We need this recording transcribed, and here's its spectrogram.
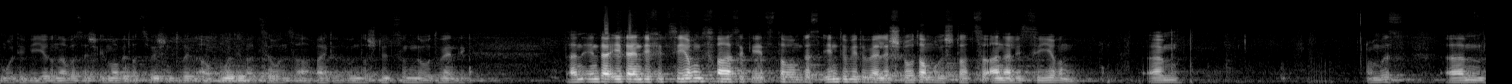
motivieren. Aber es ist immer wieder zwischendrin auch Motivationsarbeit und Unterstützung notwendig. Dann in der Identifizierungsphase geht es darum, das individuelle Stottermuster zu analysieren. Ähm, man muss ähm,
